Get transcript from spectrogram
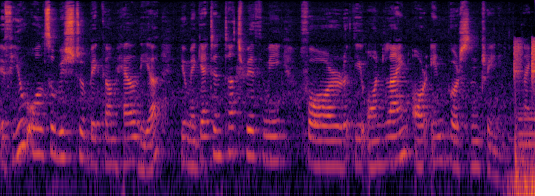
If you also wish to become healthier, you may get in touch with me for the online or in person training.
